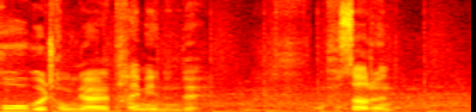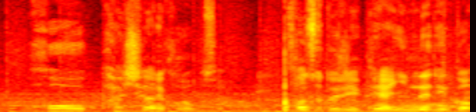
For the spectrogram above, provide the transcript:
호흡을 정리할 타임이 있는데 풋살은 호흡할 시간이 거의 없어요. 선수들이 그냥 있는 힘껏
